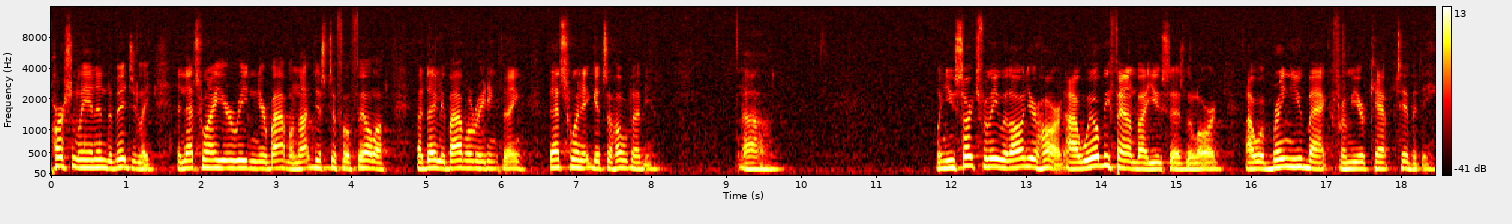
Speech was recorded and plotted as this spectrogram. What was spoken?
personally and individually. And that's why you're reading your Bible, not just to fulfill a a daily Bible reading thing, that's when it gets a hold of you. Uh, when you search for me with all your heart, I will be found by you, says the Lord. I will bring you back from your captivity.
